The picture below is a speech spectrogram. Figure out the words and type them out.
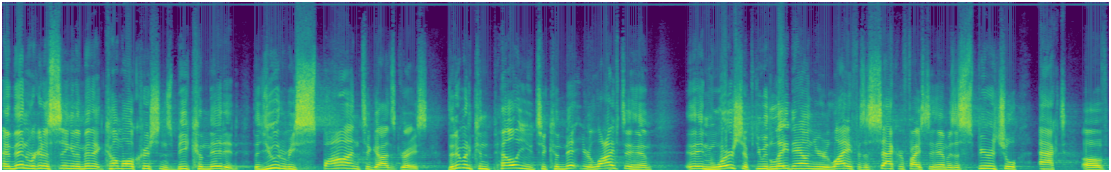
And then we're going to sing in a minute, Come All Christians, be committed, that you would respond to God's grace, that it would compel you to commit your life to Him in worship. You would lay down your life as a sacrifice to Him, as a spiritual act of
